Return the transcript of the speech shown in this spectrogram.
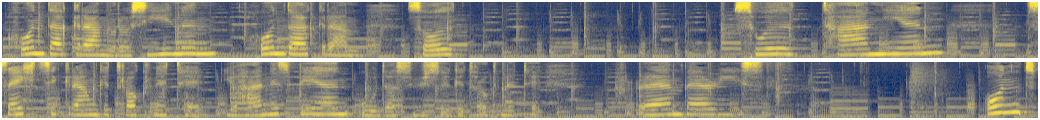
100 Gramm Rosinen, 100 Gramm Sultanien, 60 Gramm getrocknete Johannisbeeren oder süße getrocknete Cranberries und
